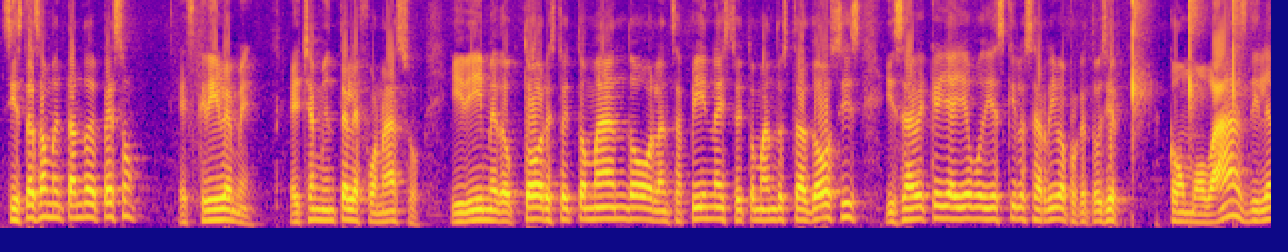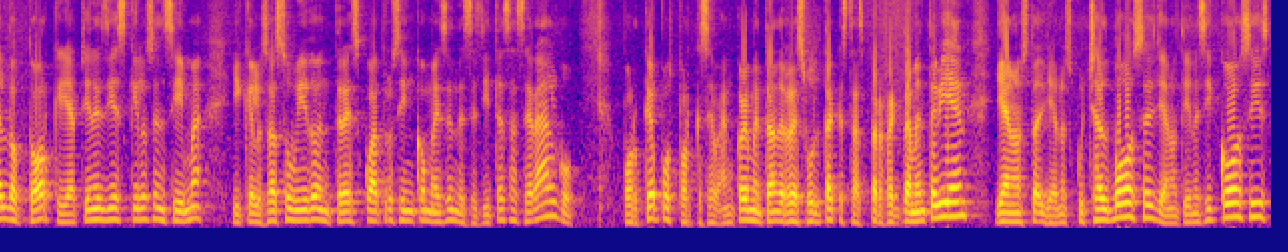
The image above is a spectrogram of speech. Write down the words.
Si estás aumentando de peso, escríbeme, échame un telefonazo y dime, doctor, estoy tomando lanzapina, estoy tomando esta dosis y sabe que ya llevo 10 kilos arriba, porque te voy a decir, ¿Cómo vas? Dile al doctor que ya tienes 10 kilos encima y que los has subido en 3, 4, 5 meses, necesitas hacer algo. ¿Por qué? Pues porque se va incrementando. Resulta que estás perfectamente bien, ya no, ya no escuchas voces, ya no tienes psicosis,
